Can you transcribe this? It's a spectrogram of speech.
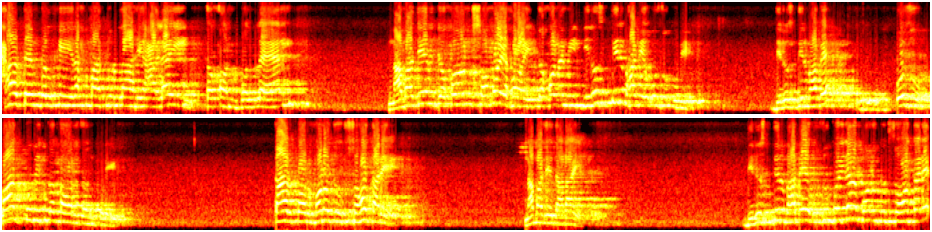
হাতেম বলকি রহমাতুল্লাহ আলাই তখন বললেন, নামাজের যখন সময় হয়, তখন আমি নিরস্থির ভাবে উজু করি। ধীরস্থির ভাবে অজু, পাক পবিত্রতা অর্জন করি। তারপর মনোযোগ সহকারে নামাজে দাঁড়াই ধীরস্থির ভাবে উজু কইরা মনোযোগ সহকারে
